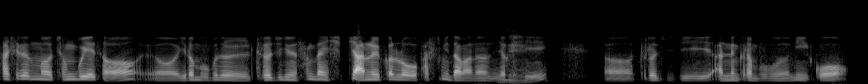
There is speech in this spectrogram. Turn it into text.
사실은 뭐 정부에서 어, 이런 부분을 들어주기는 상당히 쉽지 않을 걸로 봤습니다만은 역시 네. 어, 들어주지 않는 그런 부분이 있고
